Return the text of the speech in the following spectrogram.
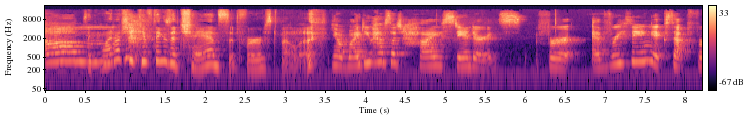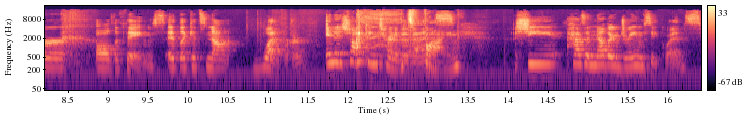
Um, Like, why don't you give things a chance at first, Bella? yeah, why do you have such high standards for everything except for all the things? It like it's not whatever. In a shocking turn of it's events, fine. she has another dream sequence.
